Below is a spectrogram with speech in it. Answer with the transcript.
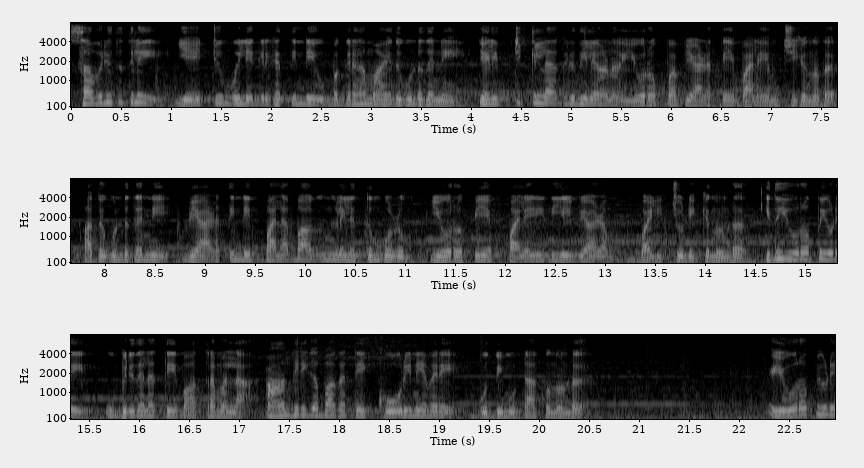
സൗരയൂഥത്തിലെ ഏറ്റവും വലിയ ഗ്രഹത്തിന്റെ ഉപഗ്രഹമായതുകൊണ്ട് തന്നെ എലിപ്റ്റിക്കൽ ആകൃതിയിലാണ് യൂറോപ്പ വ്യാഴത്തെ വലയം ചെയ്യുന്നത്. അതുകൊണ്ട് തന്നെ വ്യാഴത്തിന്റെ പല ഭാഗങ്ങളിലെത്തുമ്പോഴും യൂറോപ്പയെ പല രീതിയിൽ വ്യാഴം വലിച്ചൊടിക്കുന്നുണ്ട്. ഇത് യൂറോപ്പയുടെ ഉപരിതലത്തെ മാത്രമല്ല ആന്തരിക ഭാഗത്തെ കോറിനെ വരെ ബുദ്ധിമുട്ടാക്കുന്നുണ്ട്. യൂറോപ്പിയുടെ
